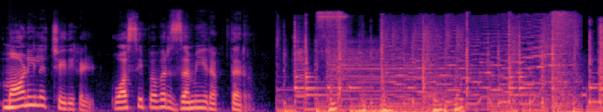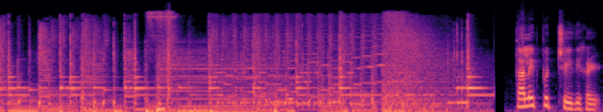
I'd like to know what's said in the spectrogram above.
மாநில செய்திகள். வாசிப்பவர் ஜமீர் அக்தர். தலைப்புச் செய்திகள்.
